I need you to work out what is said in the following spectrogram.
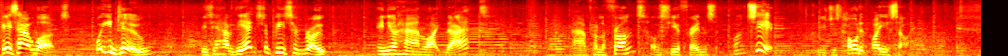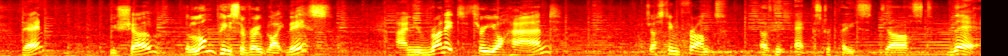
Here's how it works. What you do is you have the extra piece of rope in your hand like that, and from the front, obviously your friends won't see it, because you just hold it by your side. Then you show the long piece of rope like this, and you run it through your hand, just in front of the extra piece, just there.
